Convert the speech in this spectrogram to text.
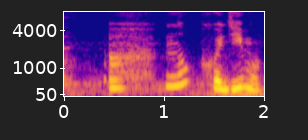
Ну, ходімо.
